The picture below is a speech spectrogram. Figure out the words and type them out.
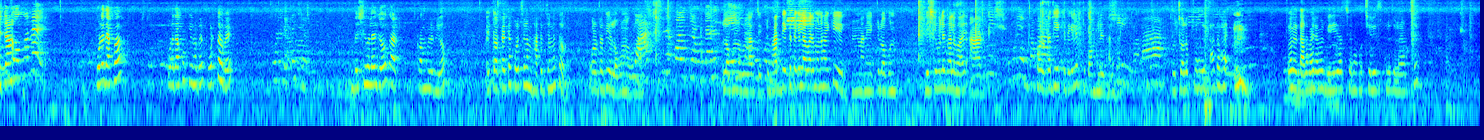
এটা পড়ে দেখো। পড়ে দেখো কী হবে পড়তে হবে। বেশি হলে যোগ আর কম হলে বিয়োগ। এই তরকারিটা করেছিলাম ভাতের জন্য তো। পরোটা দিয়ে লবণ লবণ লাগছে। লবণ লবণ লাগছে। একটু ভাত দিয়ে খেতে গেলে আবার মনে হয় কি মানে একটু লবণ বেশি হলে ভালো হয়। আর পরোটা দিয়ে খেতে গেলে একটু কম হলে ভালো হয়। তো চলো, তোমাদের দাদা ভাই, তোমাদের দাদা ভাইটা আবার বেরিয়ে যাচ্ছে দেখো ছেলে স্কুলে চলে যাচ্ছে।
